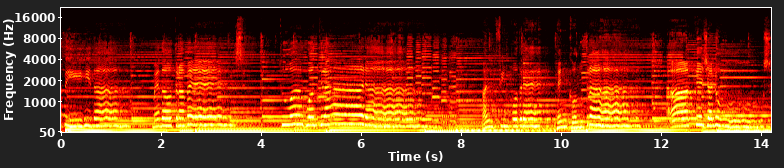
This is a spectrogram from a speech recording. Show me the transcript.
Vida me da otra vez tu agua clara, al fin podré encontrar aquella luz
